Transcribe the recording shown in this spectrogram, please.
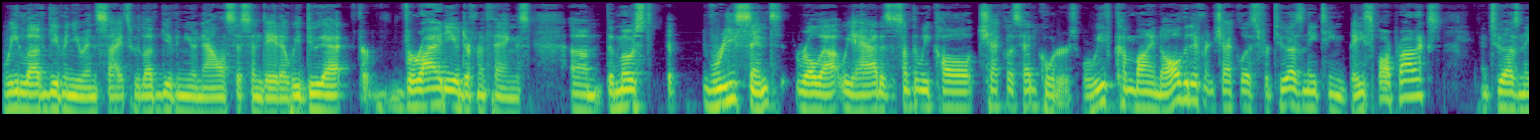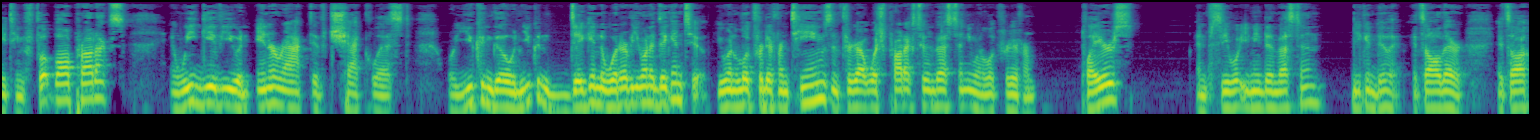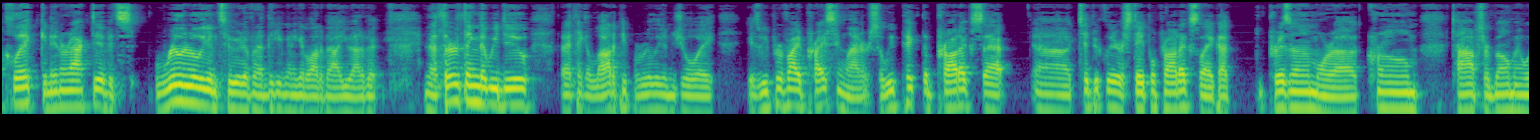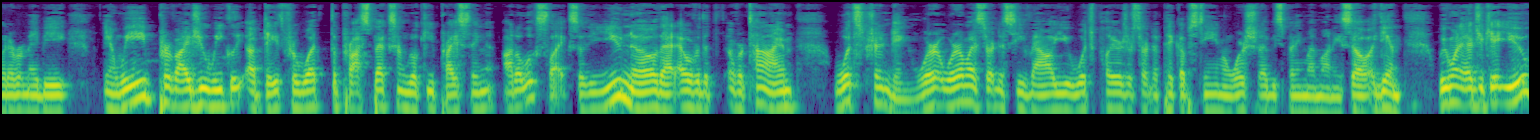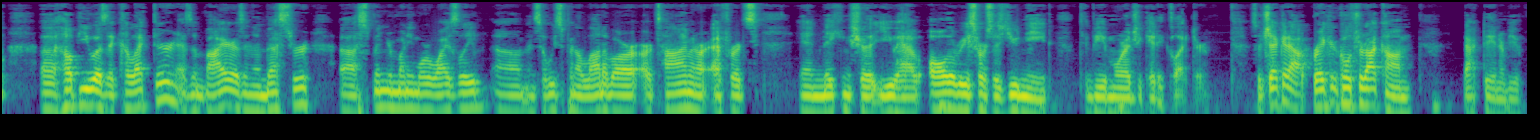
we love giving you insights. We love giving you analysis and data. We do that for a variety of different things. Um, the most recent rollout we had is something we call checklist headquarters, where we've combined all the different checklists for 2018 baseball products and 2018 football products. And we give you an interactive checklist where you can go and you can dig into whatever you want to dig into. You want to look for different teams and figure out which products to invest in. You want to look for different players and see what you need to invest in you can do it. It's all there. It's all click and interactive. It's really, really intuitive, and I think you're going to get a lot of value out of it. And the third thing that we do that I think a lot of people really enjoy is we provide pricing ladders. So we pick the products that uh, typically are staple products like a Prizm or a Chrome, Topps or Bowman, whatever it may be. And we provide you weekly updates for what the prospects and rookie pricing auto looks like. So you know that over the over time, what's trending? Where where am I starting to see value? Which players are starting to pick up steam and where should I be spending my money? So again, we want to educate you, uh, help you as a collector, as a buyer, as an investor, uh, spend your money more wisely. Um, and so we spend a lot of our, our time and our efforts in making sure that you have all the resources you need to be a more educated collector. So check it out, breakerculture.com. Back to the interview.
